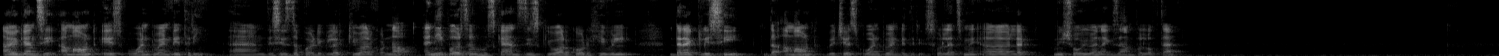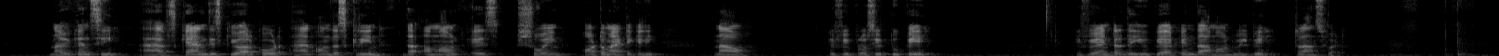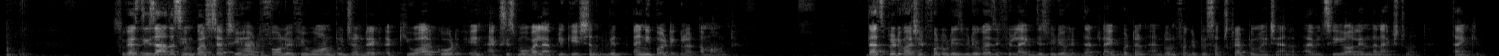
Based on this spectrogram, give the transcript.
Now you can see amount is 123 and this is the particular QR code. Now any person who scans this QR code, he will directly see the amount which is 123. So let's me uh, let me show you an example of that. Now you can see I have scanned this QR code and on the screen the amount is showing automatically. Now if we proceed to pay, if you enter the UPI pin, the amount will be transferred. So guys, these are the simple steps you have to follow if you want to generate a QR code in Axis mobile application with any particular amount. That's pretty much it for today's video guys. If you like this video, hit that like button and don't forget to subscribe to my channel. I will see you all in the next one. Thank you.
